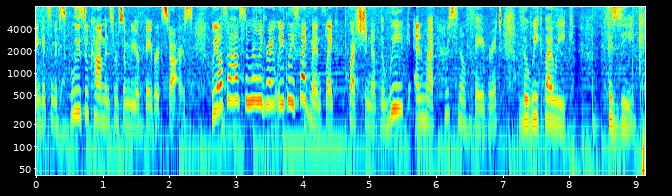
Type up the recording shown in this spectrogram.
and get some exclusive comments from some of your favorite stars. We also have some really great weekly segments like Question of the Week and my personal favorite, the Week by Week Physique.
